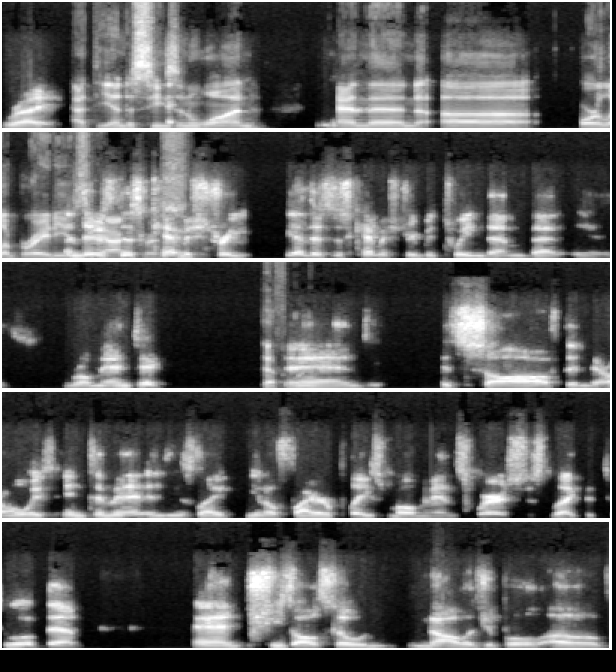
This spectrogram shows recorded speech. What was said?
right. at the end of season one, and then uh, Orla Brady is and there's the this chemistry yeah there's this chemistry between them that is romantic. Definitely. and it's soft and they're always intimate and these like you know fireplace moments where it's just like the two of them. And she's also knowledgeable of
